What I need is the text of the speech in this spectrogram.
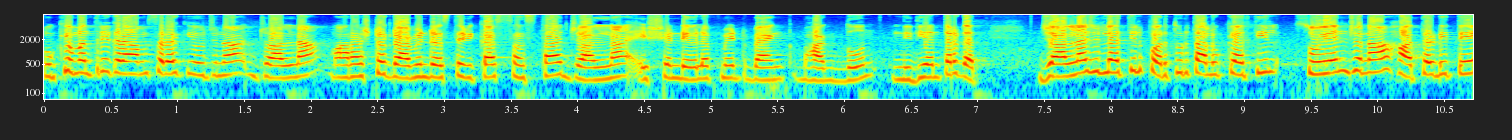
मुख्यमंत्री ग्रामसडक योजना जालना महाराष्ट्र ग्रामीण रस्ते विकास संस्था जालना एशियन डेव्हलपमेंट बँक भाग दोन निधी अंतर्गत. जालना जिल्ह्यातील परतूर तालुक्यातील सोयंजना हातडी ते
